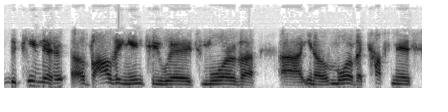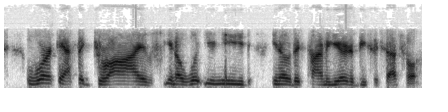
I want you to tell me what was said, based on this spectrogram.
the team they're evolving into, where it's more of a, uh, you know, more of a toughness, work ethic, drive. You know, what you need, you know, this time of year to be successful.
